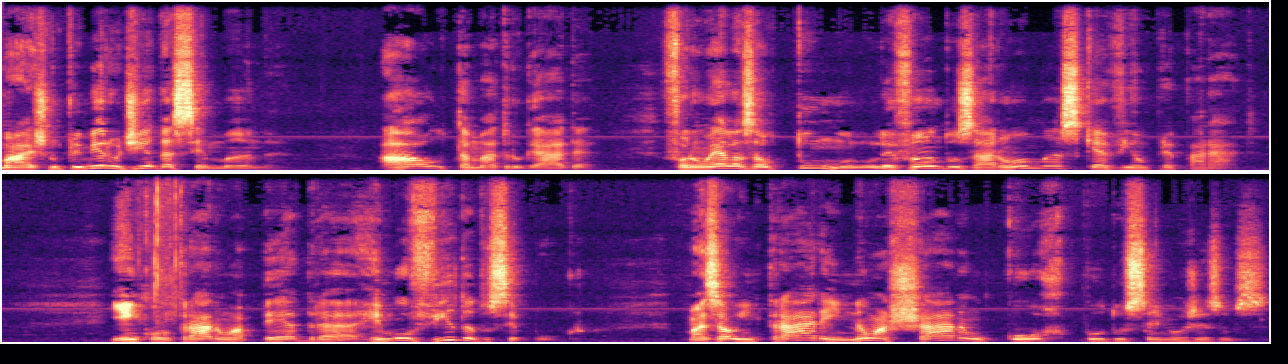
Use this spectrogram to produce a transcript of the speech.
Mas no primeiro dia da semana, alta madrugada, foram elas ao túmulo levando os aromas que haviam preparado. E encontraram a pedra removida do sepulcro. Mas ao entrarem, não acharam o corpo do Senhor Jesus.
